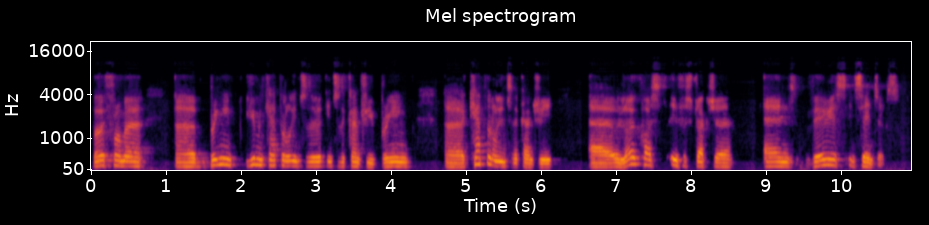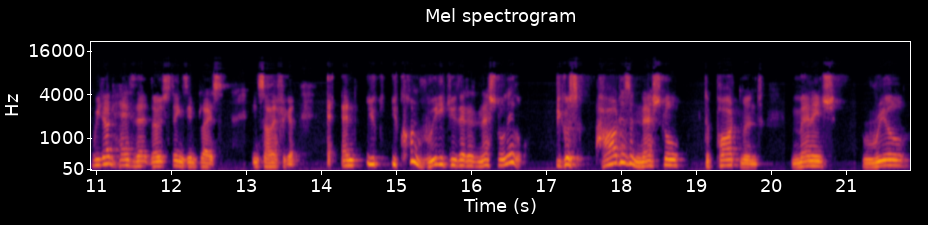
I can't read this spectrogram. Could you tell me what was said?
both from a uh, bringing human capital into the into the country, bringing uh, capital into the country, uh, low cost infrastructure, and various incentives. We don't have that those things in place in South Africa, and you you can't really do that at a national level because how does a national department manage real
